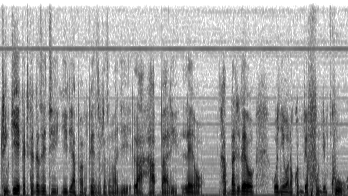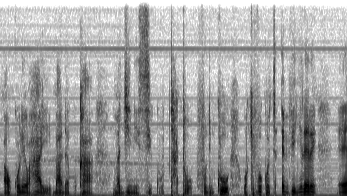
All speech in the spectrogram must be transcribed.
Tuingie katika gazeti ili hapa, mpenzi mtazamaji, la Habari Leo. Habari Leo wenyewe wanakuambia fundi mkuu aokolewa hai baada ya kukaa majini siku tatu. Fundi mkuu wa kivuko cha MV Nyerere e,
